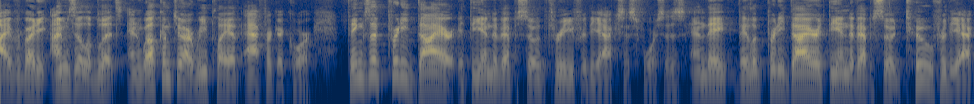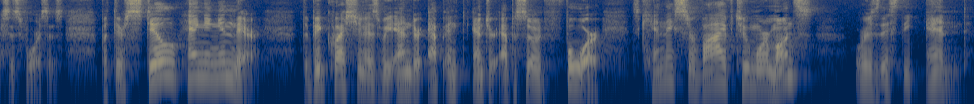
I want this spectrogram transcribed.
Hi everybody, I'm Zilla Blitz and welcome to our replay of Afrika Korps. Things look pretty dire at the end of episode 3 for the Axis forces, and they, they look pretty dire at the end of episode 2 for the Axis forces, but they're still hanging in there. The big question as we enter, enter episode 4 is can they survive two more months, or is this the end?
